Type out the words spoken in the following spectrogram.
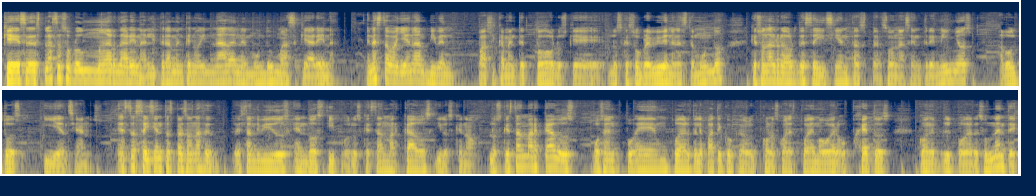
que se desplaza sobre un mar de arena. Literalmente no hay nada en el mundo más que arena. En esta ballena viven básicamente todos los que, los que sobreviven en este mundo, que son alrededor de 600 personas, entre niños, adultos y ancianos. Estas 600 personas están divididos en dos tipos, los que están marcados y los que no. Los que están marcados poseen eh, un poder telepático con los cuales pueden mover objetos con el poder de su mente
